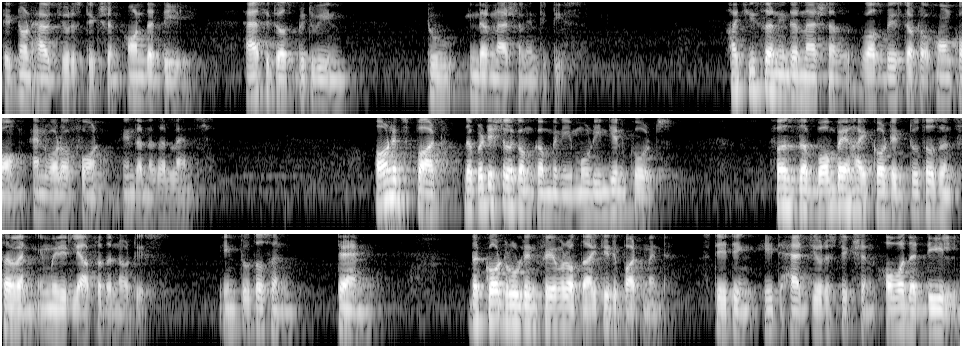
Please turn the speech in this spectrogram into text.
did not have jurisdiction on the deal, as it was between two international entities. Hutchison International was based out of Hong Kong and Vodafone in the Netherlands. On its part, the British Telecom Company moved Indian courts. First, the Bombay High Court in 2007, immediately after the notice. In 2010, the court ruled in favor of the IT department, stating it had jurisdiction over the deal,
